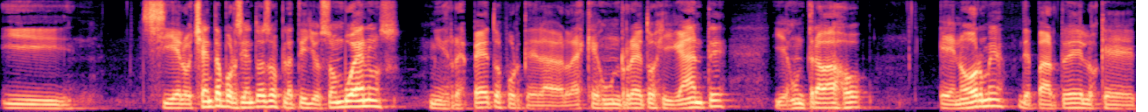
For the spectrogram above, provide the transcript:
y si el 80% de esos platillos son buenos, mis respetos, porque la verdad es que es un reto gigante y es un trabajo enorme de parte de los que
